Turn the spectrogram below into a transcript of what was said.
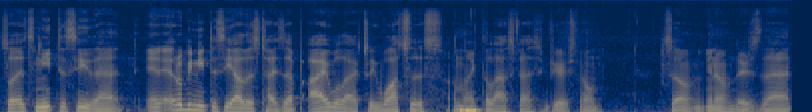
so it's neat to see that. And it'll be neat to see how this ties up. I will actually watch this, unlike the last Fast and Furious film. So, you know, there's that.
